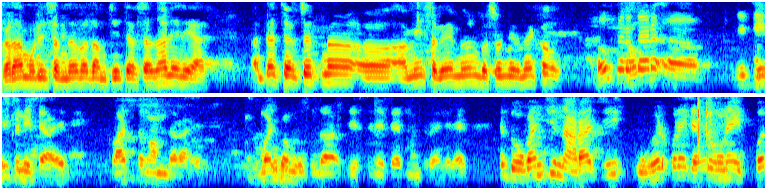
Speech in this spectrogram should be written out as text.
घडामोडी संदर्भात आमची चर्चा झालेली आहे. आणि त्या चर्चेतनं आम्ही सगळे मिळून बसून निर्णय करू. भाऊ खरं तर जे ज्येष्ठ नेते आहेत वास्तव आमदार आहेत सुभाष बापू सुद्धा ज्येष्ठ नेते आहेत मंत्री राहिलेले आहेत त्या दोघांची नाराजी उघडपणे जाहीर होण्या इतपत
